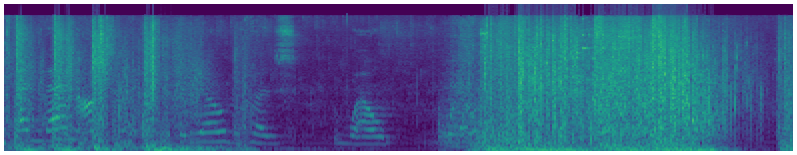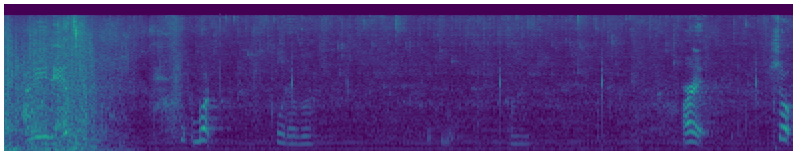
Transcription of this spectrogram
And then I'm just gonna end the video because, well, what else? I mean, it's what, whatever. Um, all right, so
